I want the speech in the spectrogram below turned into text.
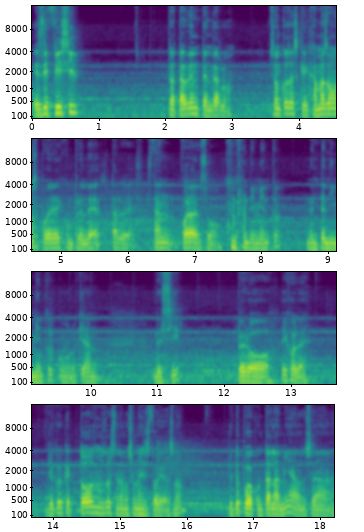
es difícil tratar de entenderlo son cosas que jamás vamos a poder comprender, tal vez. Están fuera de su comprendimiento, de entendimiento, como lo quieran decir. Pero, híjole, yo creo que todos nosotros tenemos unas historias, ¿no? Yo te puedo contar la mía, o sea,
